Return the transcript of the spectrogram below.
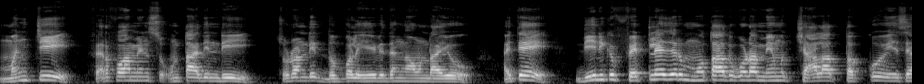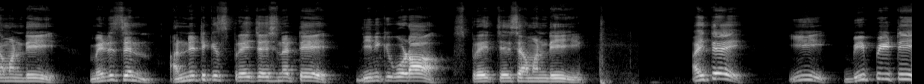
మంచి పెర్ఫార్మెన్స్ ఉంటుందండి. చూడండి దుబ్బలు ఏ విధంగా ఉన్నాయో అయితే దీనికి ఫెర్టిలైజర్ మోతాదు కూడా మేము చాలా తక్కువ వేసామండి. మెడిసిన్ అన్నిటికీ స్ప్రే చేసినట్టే దీనికి కూడా స్ప్రే చేశామండి. అయితే ఈ బీపీటీ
